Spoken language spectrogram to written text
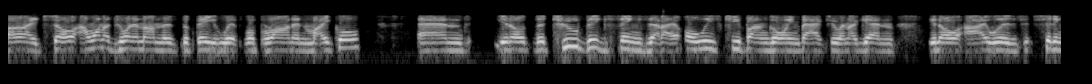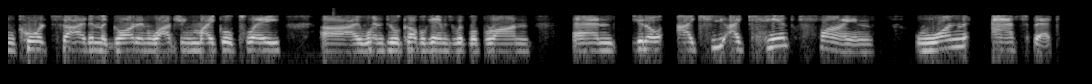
All right, so I want to join in on this debate with LeBron and Michael. And, you know, the two big things that I always keep on going back to, and again, you know, I was sitting courtside in the garden watching Michael play Uh, I went to a couple games with LeBron, and you know, I ke- I can't find one aspect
